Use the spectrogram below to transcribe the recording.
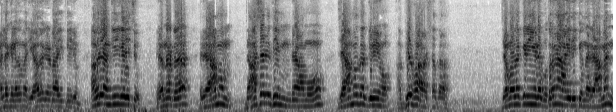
അല്ലെങ്കിൽ അത് മര്യാദകേടായിത്തീരും അവരെ അംഗീകരിച്ചു. എന്നിട്ട് രാമം ദാശരഥിം രാമോ ജാമദഗ്നിയോ അഭ്യഭാഷത ജമദഗ്നിയുടെ പുത്രനായിരിക്കുന്ന രാമൻ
